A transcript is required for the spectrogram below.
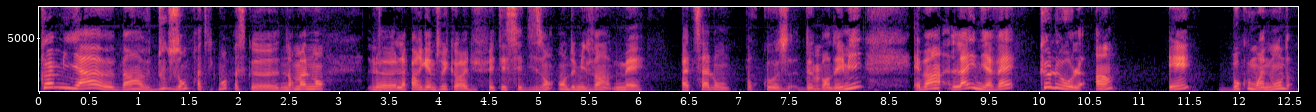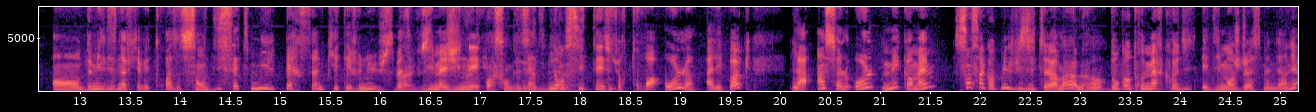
comme il y a euh, ben, 12 ans pratiquement, parce que normalement, le- la Paris Games Week aurait dû fêter ses 10 ans en 2020, mais pas de salon pour cause de Mm. pandémie. Et ben là, il n'y avait que le hall 1 et beaucoup moins de monde. En 2019, il y avait 317 000 personnes qui étaient venues. Je ne sais pas Ouais. si vous imaginez 317 la 000. densité sur trois halls à l'époque. Là, un seul hall, mais quand même 150 000 Pas visiteurs. mal, hein Donc entre mercredi et dimanche de la semaine dernière,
